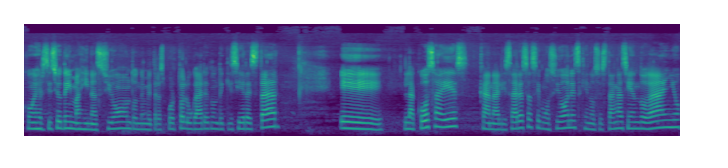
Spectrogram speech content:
con ejercicios de imaginación, donde me transporto a lugares donde quisiera estar. Eh, la cosa es canalizar esas emociones que nos están haciendo daño,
